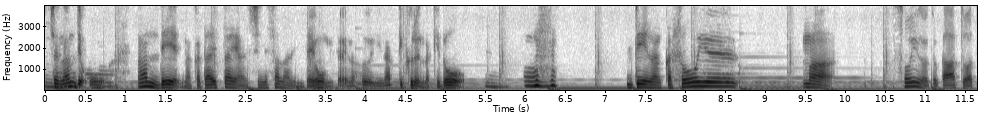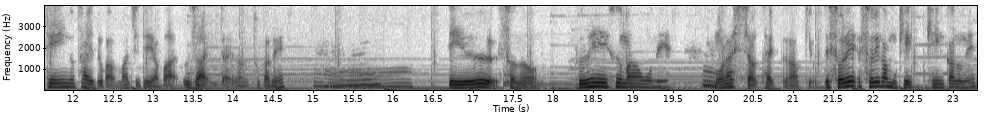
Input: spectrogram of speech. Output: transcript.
じゃあなんでおなんでなんか代替案示さないんだよみたいな風になってくるんだけど、で、なんかそういう、まあ、そういうのとか、あとは店員の態度がマジでやばい、うざいみたいなのとかね。うんっていう、その、不平不満をね、うん漏らしちゃうタイプなわけよ。で、それ、それがもうけ喧嘩のね、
